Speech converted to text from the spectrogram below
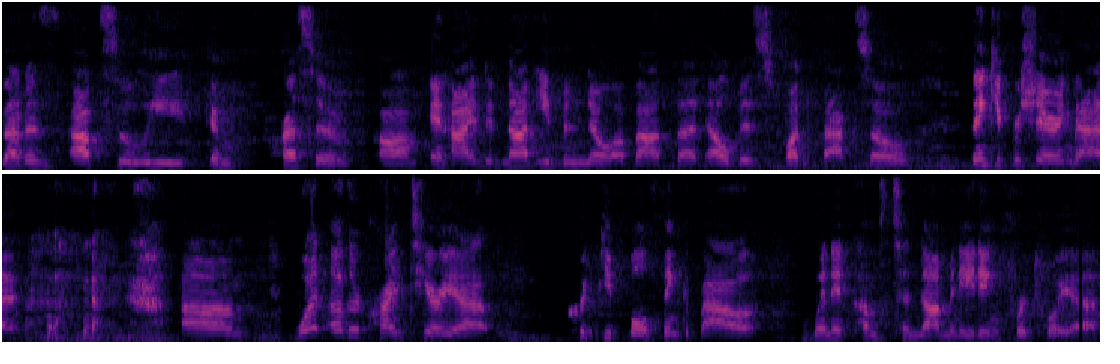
That is absolutely impressive. Um, and I did not even know about that Elvis fun fact. So thank you for sharing that. um, what other criteria could people think about when it comes to nominating for Toya?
